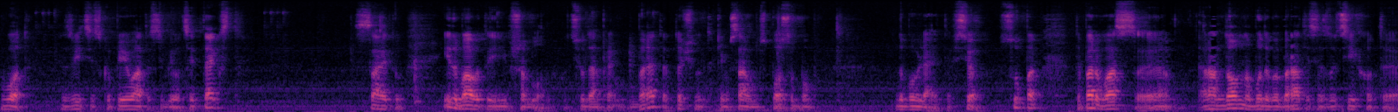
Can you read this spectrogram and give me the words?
От, звідси скопіювати собі оцей текст з сайту і додати її в шаблон. От сюди прямо берете, точно таким самим способом додаєте. Все, супер. Тепер у вас е, рандомно буде вибиратися з оцих от е,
